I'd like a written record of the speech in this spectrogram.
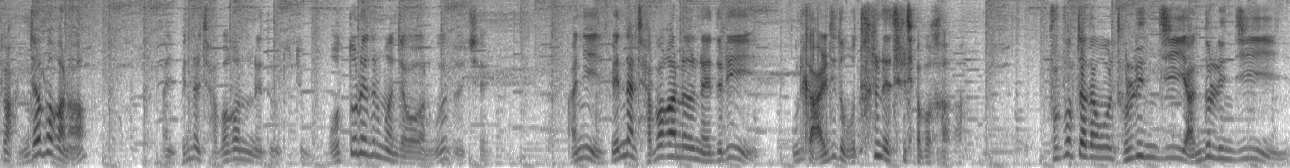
좀안 잡아가나? 아니, 맨날 잡아가는 애들은 도대체 뭐 어떤 애들만 잡아가는 거야, 도대체? 아니, 맨날 잡아가는 애들이 우리가 알지도 못하는 애들 잡아가. 불법 자동을 돌린지 안 돌린지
